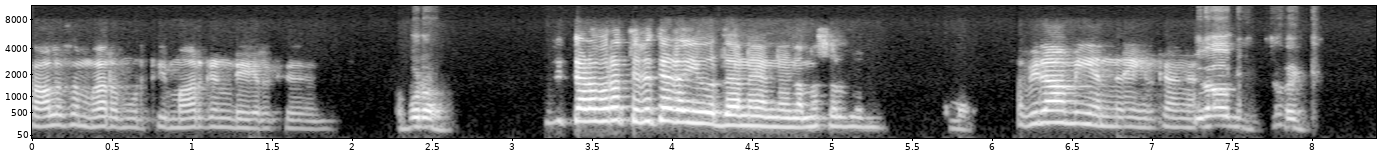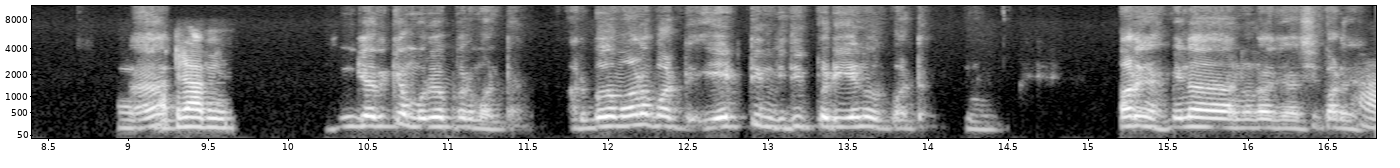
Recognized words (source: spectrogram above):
காலசம்ஹாரமூர்த்தி மார்கண்டேயருக்கு அப்புறம்? திருக்கடவரம் திருக்கடையூர் தானே என்ன நம்ம சொல்றோம் அபிராமி அன்னை இருக்காங்க. இராமி கரெக்ட் அபிராமி. இங்க இருக்க முருகப்பெருமான்ட்ட அற்புதமான பாட்டு. ஏட்டின் விதிப்படியேன்னு ஒரு பாட்டு. ம். பாடுங்க மீனா நடராஜாச்சி பாடுங்க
